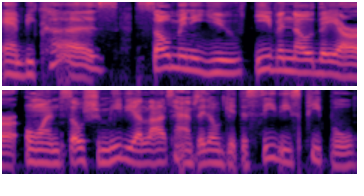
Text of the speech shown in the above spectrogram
And because so many youth, even though they are on social media, a lot of times they don't get to see these people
